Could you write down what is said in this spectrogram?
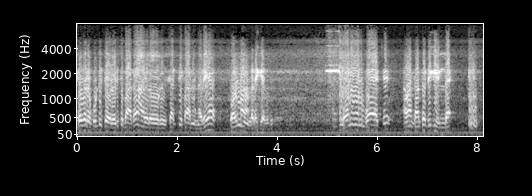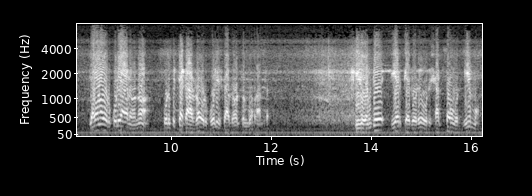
சுவரை குட்டி சுவர் எடுத்து பார்க்கலாம். அதுல ஒரு சக்தி பானை நிறைய சொர்ணம் கிடைக்கிறது. சொர்ணம் போயாச்சு அவன் சந்ததிக்கு இல்ல. எவனோ ஒரு குடியானவனோ ஒரு பிச்சைக்காரனோ ஒரு போலீஸ்காரனோ ஒருத்தன் போறான் இது வந்து இயற்கையோட ஒரு சட்டம் ஒரு நியமம்.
